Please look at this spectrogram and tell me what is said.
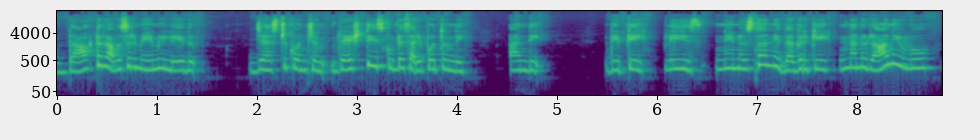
డాక్టర్ అవసరం ఏమీ లేదు. జస్ట్ కొంచెం రెస్ట్ తీసుకుంటే సరిపోతుంది. అంది. దీప్తి ప్లీజ్ నేను వస్తాను నీ దగ్గరికి. నన్ను రానివ్వు.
